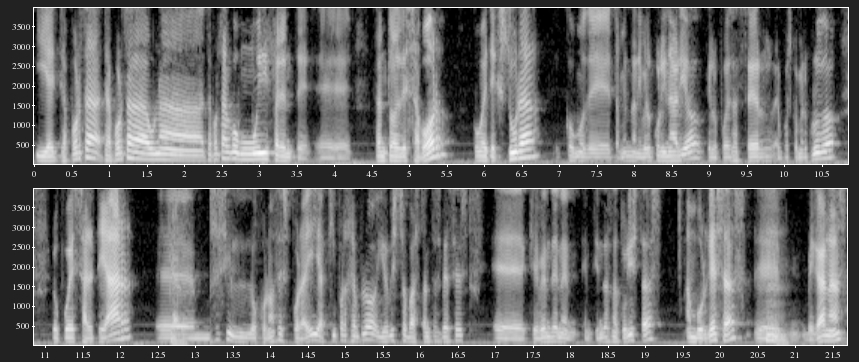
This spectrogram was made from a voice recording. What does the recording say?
y te aporta, te aporta, una, te aporta algo muy diferente, eh, tanto de sabor como de textura, como de también a nivel culinario, que lo puedes hacer, lo puedes comer crudo, lo puedes saltear. Eh, no sé si lo conoces por ahí. Aquí, por ejemplo, yo he visto bastantes veces que venden en, en tiendas naturistas hamburguesas eh, hmm. veganas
